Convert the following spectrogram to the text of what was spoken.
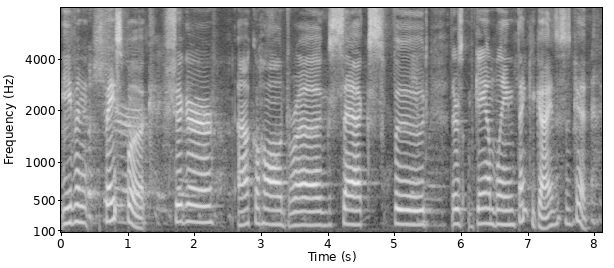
even Facebook, sugar, alcohol, drugs, sex, food. There's gambling. Thank you guys. This is good.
